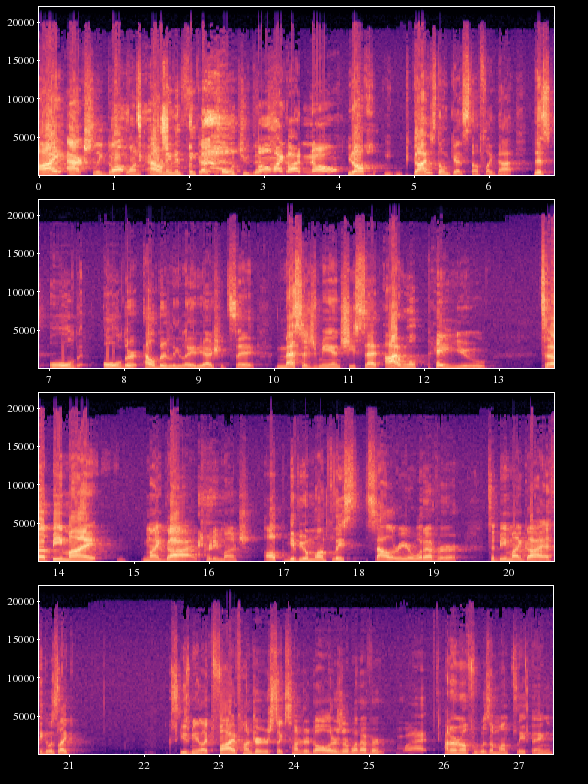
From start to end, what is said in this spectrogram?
I actually got one. I don't even think I told you this. Oh my god, no. You know, guys don't get stuff like that. This old, older, elderly lady, I should say, messaged me and she said, "I will pay you to be my my guy, pretty much. I'll give you a monthly salary or whatever to be my guy." I think it was like, excuse me, like five hundred or six hundred dollars or whatever. What? I don't know if it was a monthly thing,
